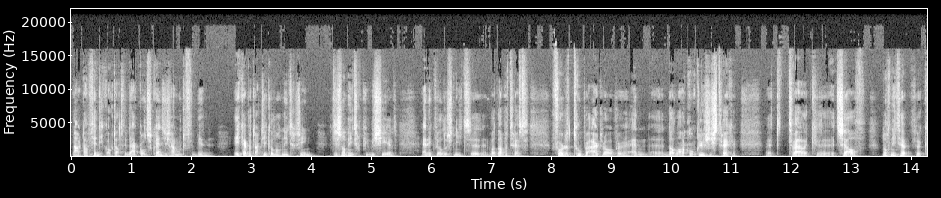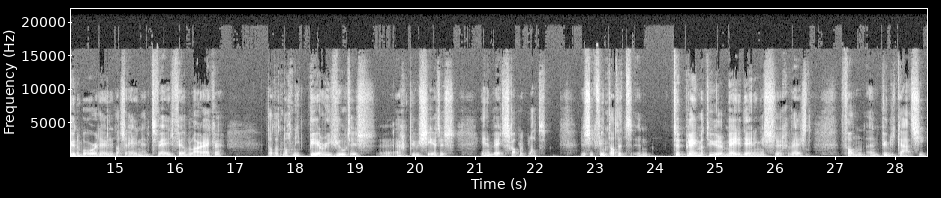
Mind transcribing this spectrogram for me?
Nou, dan vind ik ook dat we daar consequenties aan moeten verbinden. Ik heb het artikel nog niet gezien. Het is nog niet gepubliceerd. En ik wil dus niet, wat dat betreft, voor de troepen uitlopen en dan al conclusies trekken. terwijl ik het zelf nog niet heb kunnen beoordelen. Dat is één. En twee, veel belangrijker dat het nog niet peer-reviewed is uh, en gepubliceerd is in een wetenschappelijk blad. Dus ik vind dat het een te premature mededeling is uh, geweest van een publicatie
